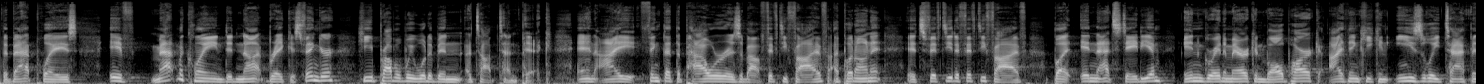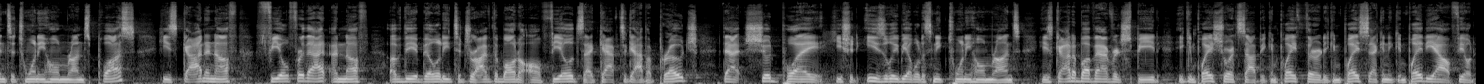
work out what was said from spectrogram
The bat plays. If Matt McLain did not break his finger, he probably would have been a top 10 pick. And I think that the power is about 55. I put on it. It's 50 to 55. But in that Stadium in Great American Ballpark, I think he can easily tap into 20 home runs plus. He's got enough feel for that, enough of the ability to drive the ball to all fields, that gap to gap approach that should play. He should easily be able to sneak 20 home runs. He's got above average speed. He can play shortstop. He can play third. He can play second. He can play the outfield.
